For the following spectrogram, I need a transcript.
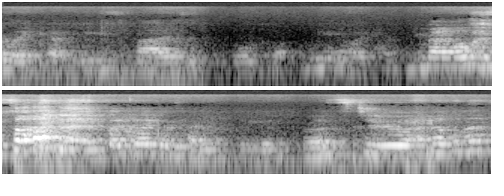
of like at least five, six people come up to me and were like, "Have you met Melissa?" so I feel like it was kind of fated for us to end up in this.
